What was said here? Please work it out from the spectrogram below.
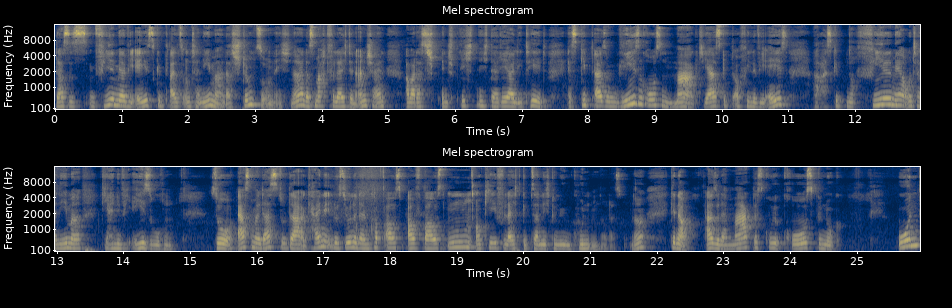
dass es viel mehr VAs gibt als Unternehmer. Das stimmt so nicht. Ne? Das macht vielleicht den Anschein, aber das entspricht nicht der Realität. Es gibt also einen riesengroßen Markt. Ja, es gibt auch viele VAs, aber es gibt noch viel mehr Unternehmer, die eine VA suchen. So, erstmal, dass du da keine Illusion in deinem Kopf aus, aufbaust, hm, okay, vielleicht gibt's da nicht genügend Kunden oder so. Ne? Genau, also der Markt ist groß genug. Und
